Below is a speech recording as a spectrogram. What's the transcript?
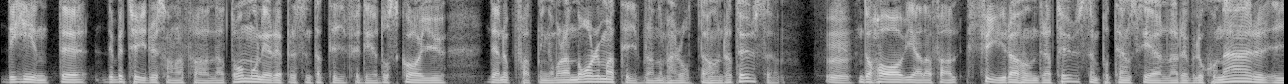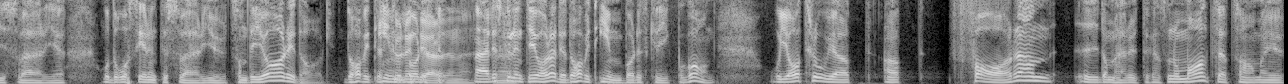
det inte, det betyder i sådana fall att om hon är representativ för det då ska ju den uppfattningen vara normativ bland de här 800 000. Mm. Då har vi i alla fall 400 000 potentiella revolutionärer i Sverige och då ser inte Sverige ut som det gör idag. Då har vi ett det skulle inte göra det. Nej, nej det skulle nej. inte göra det. Då har vi ett inbördeskrig på gång. Och jag tror ju att, att faran i de här uttrycken, alltså normalt sett så har man ju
